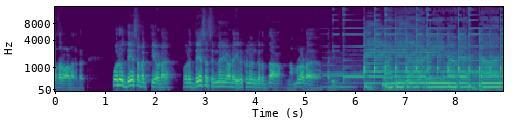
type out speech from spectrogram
ஆதரவாளர்கள். ஒரு தேசபக்தியோட ஒரு தேச சிந்தனையோட இருக்கணுங்கிறது தான் நம்மளோட பதிவு. மனிதானி மகத்தானவன்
